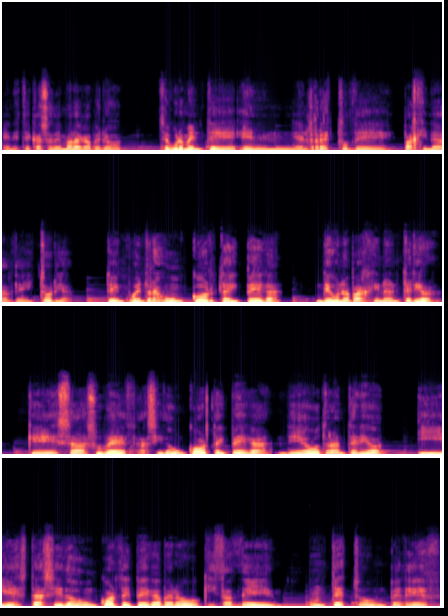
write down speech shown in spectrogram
en este caso de Málaga, pero seguramente en el resto de páginas de historia, te encuentras un corta y pega de una página anterior que esa a su vez ha sido un corta y pega de otra anterior y esta ha sido un corta y pega pero quizás de un texto, un PDF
